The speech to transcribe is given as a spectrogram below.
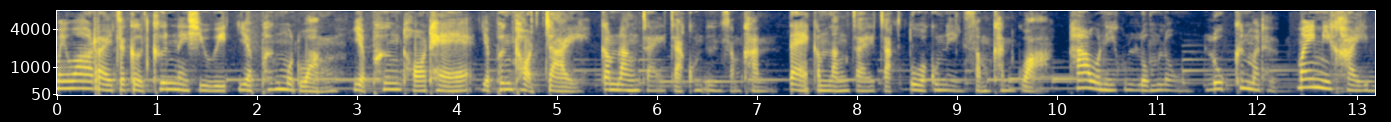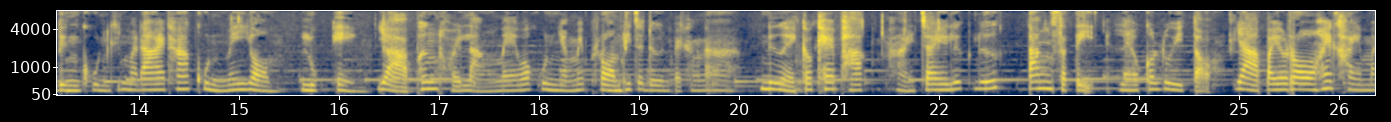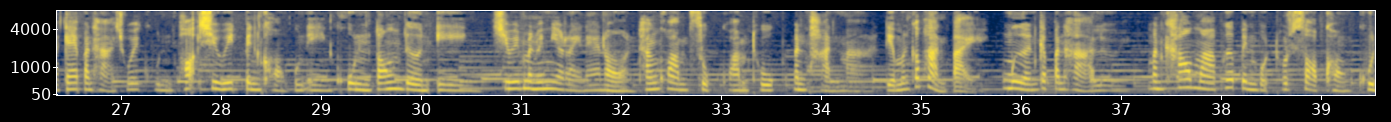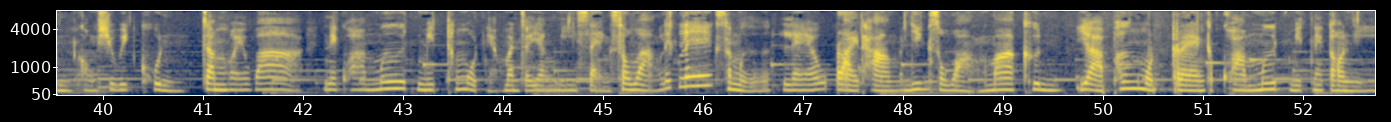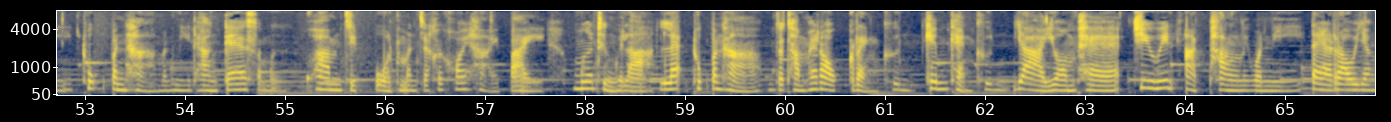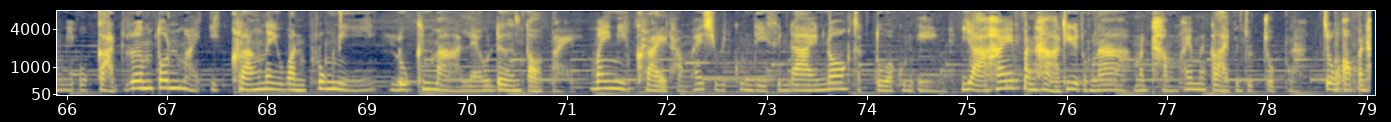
ไม่ว่าอะไรจะเกิดขึ้นในชีวิต อย่าเพิ่งหมดหวัง อย่าเพิ่งท้อแท้ อย่าเพิ่งถอดใจกำลังใจจากคนอื่นสำคัญ แต่กำลังใจจากตัวคุณเองสำคัญกว่า ถ้าวันนี้คุณล้มลง ลุกขึ้นมาเถอะ ไม่มีใครดึงคุณขึ้นมาได้ ถ้าคุณไม่ยอมลุกเอง อย่าเพิ่งถอยหลังแม้ว่าคุณยังไม่พร้อมที่จะเดินไปข้างหน้า เหนื่อยก็แค่พัก หายใจลึกๆ ตั้งสติแล้วก็ลุยต่อ อย่าไปรอให้ใครมาแก้ปัญหาช่วยคุณ เพราะชีวิตเป็นของคุณเอง คุณต้องเดินเอง ชีวิตมันไม่มีอะไรแน่นอน ทั้งความสุขความทุกข์มันผ่านมา เดี๋ยวมันก็ผ่านไป เหมือนกับปัญหาเลย มันเข้ามาเพื่อเป็นบททดสอบของคุณของชีวิตคุณจำไว้ว่าในความมืดมิดทั้งหมดเนี่ยมันจะยังมีแสงสว่างเล็กๆเสมอ แล้วปลายทางมันยิ่งสว่างมากขึ้น อย่าเพิ่งหมดแรงกับความมืดมิดในตอนนี้ ทุกปัญหามันมีทางแก้เสมอ ความเจ็บปวดมันจะค่อยๆหายไป เมื่อถึงเวลาและทุกปัญหาจะทำให้เราแกร่งขึ้น เข้มแข็งขึ้น อย่ายอมแพ้ ชีวิตอาจพังในวันนี้ แต่เรายังมีโอกาสเริ่มต้นใหม่อีกครั้งในวันพรุ่งนี้ ลุกขึ้นมาแล้วเดินต่อไป ไม่มีใครทำให้ชีวิตคุณดีขึ้นได้นอกจากตัวคุณเอง อย่าให้ปัญหาที่อยู่ตรงหน้า มันทำให้มันกลายเป็นจุดจบนะ จงเอาปัญหา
